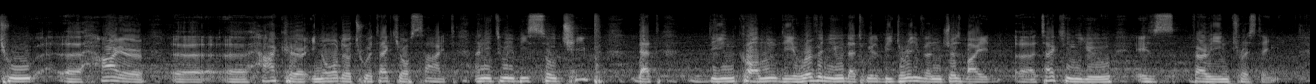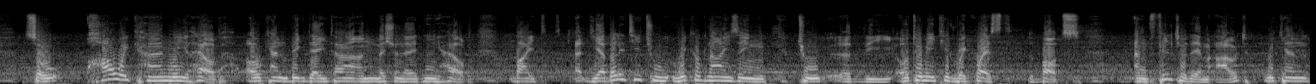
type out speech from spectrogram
to uh, hire uh, a hacker in order to attack your site, and it will be so cheap that the income, the revenue that will be driven just by uh, attacking you is very interesting. So how can we help? How can big data and machine learning help? By the ability to recognizing to uh, the automated requests, the bots, and filter them out, we can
